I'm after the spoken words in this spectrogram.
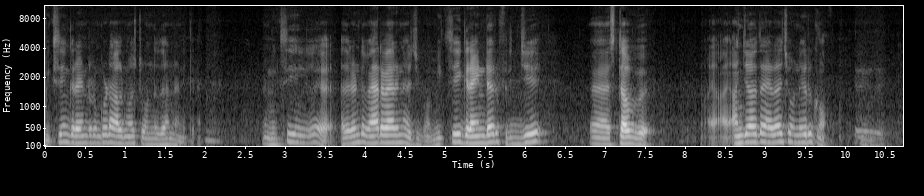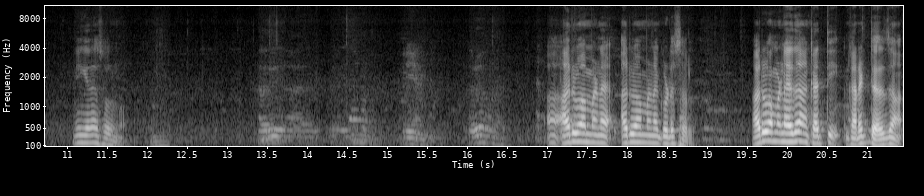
மிக்ஸியும் கிரைண்டரும் கூட ஆல்மோஸ்ட் ஒன்று தான் நினைக்கிறேன் மிக்ஸியில் அது ரெண்டும் வேறு வேறுன்னு வச்சுக்குவோம் மிக்ஸி கிரைண்டர் ஃப்ரிட்ஜு ஸ்டவ்வு அஞ்சாவது ஏதாச்சும் ஒன்று இருக்கும். நீங்கள் தான் சொல்லணும். அருவாமனை அருவாமனை கூட சொல் அருவாமனை தான் கத்தி. கரெக்ட் அதுதான்.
